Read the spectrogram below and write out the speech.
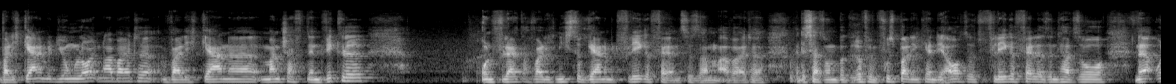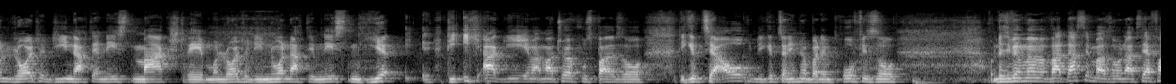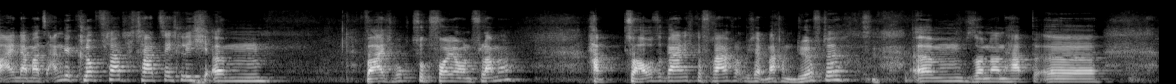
weil ich gerne mit jungen Leuten arbeite, weil ich gerne Mannschaften entwickle Und vielleicht auch, weil ich nicht so gerne mit Pflegefällen zusammenarbeite. Das ist ja so ein Begriff im Fußball, den kennt ihr auch. So Pflegefälle sind halt so, ne, und Leute, die nach der nächsten Mark streben und Leute, die nur nach dem nächsten hier, die Ich-AG im Amateurfußball so, die gibt's ja auch und die gibt's ja nicht nur bei den Profis so. Und deswegen war das immer so. Und als der Verein damals angeklopft hat, tatsächlich, ähm, war ich ruckzuck Feuer und Flamme. Hab zu Hause gar nicht gefragt, ob ich das machen dürfte, ähm, sondern hab äh,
